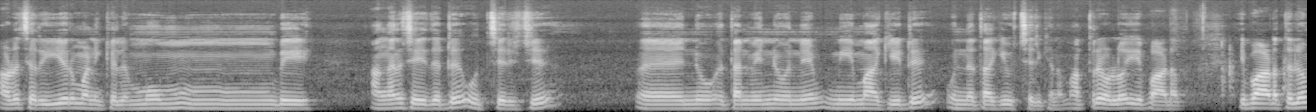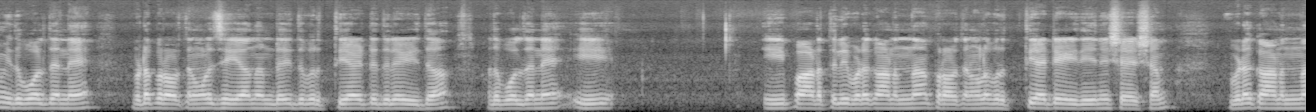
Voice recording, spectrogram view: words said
അവിടെ ചെറിയൊരു മണിക്കൽ മുംബി അങ്ങനെ ചെയ്തിട്ട് ഉച്ചരിച്ച് നൂ തൻവീൻ നൂനെയും മീമാക്കിയിട്ട് ഉന്നത്താക്കി ഉച്ചരിക്കണം. അത്രേ ഉള്ളൂ ഈ പാഠം. ഈ പാഠത്തിലും ഇതുപോലെ തന്നെ ഇവിടെ പ്രവർത്തനങ്ങൾ ചെയ്യാറുണ്ട് ഇത് വൃത്തിയായിട്ട് ഇതിൽ എഴുതുക. അതുപോലെ തന്നെ ഈ ഈ പാഠത്തിൽ ഇവിടെ കാണുന്ന പ്രവർത്തനങ്ങൾ വൃത്തിയായിട്ട് എഴുതിയതിന് ശേഷം ഇവിടെ കാണുന്ന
